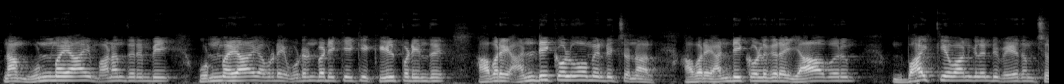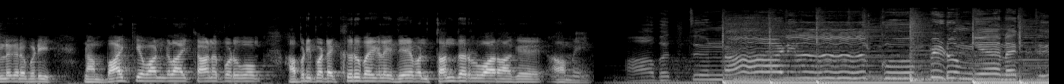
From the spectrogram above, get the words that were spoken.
நாம் உண்மையாய் மனம் திரும்பி உண்மையாய் அவருடைய உடன்படிக்கைக்கு கீழ்ப்படிந்து அவரை அண்டிக் கொள்வோம் என்று சொன்னால் அவரை அண்டிக் கொள்கிற யாவரும் பாக்கியவான்கள் என்று வேதம் சொல்லுகிறபடி நாம் பாக்கியவான்களாய் காணப்படுவோம். அப்படிப்பட்ட கிருபைகளை தேவன் தந்தருள்வாராக. ஆமே ஆபத்து நாளில் கூப்பிடும் எனக்கு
